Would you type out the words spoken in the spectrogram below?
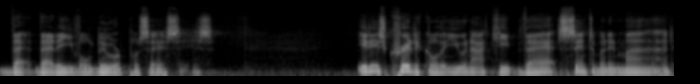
that that evildoer possesses. It is critical that you and I keep that sentiment in mind.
